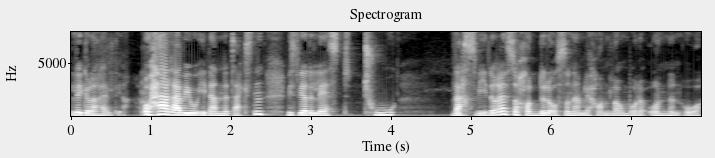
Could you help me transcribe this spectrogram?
Ligger der hele tida. Og her er vi jo i denne teksten. Hvis vi hadde lest to vers videre, så hadde det også nemlig handla om både ånden og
